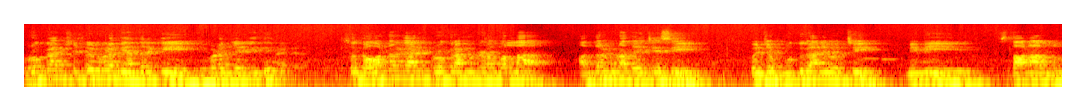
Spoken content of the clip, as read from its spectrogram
ప్రోగ్రామ్ షెడ్యూల్ కూడా మీ అందరికీ ఇవ్వడం జరిగింది. సో గవర్నర్ గారి ప్రోగ్రామ్ ఉండడం వల్ల అందరూ కూడా దయచేసి కొంచెం ముందుగానే వచ్చి మీ మీ స్థానాలను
